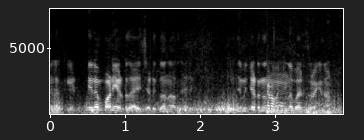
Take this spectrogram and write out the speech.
നല്ല കിട്ടിലും പണിയാണ് കേട്ടോ അഴിച്ചെടുക്കുക എന്ന് പറഞ്ഞാൽ ജിമിച്ചേട്ടൻ നിന്ന് പരിശ്രമിക്കുന്നതാണ്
